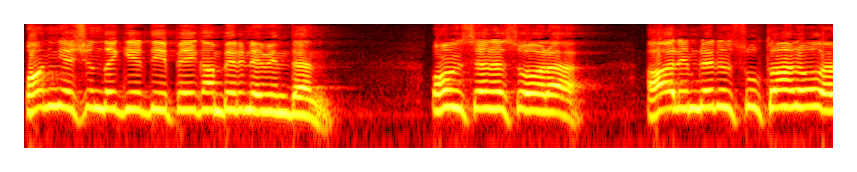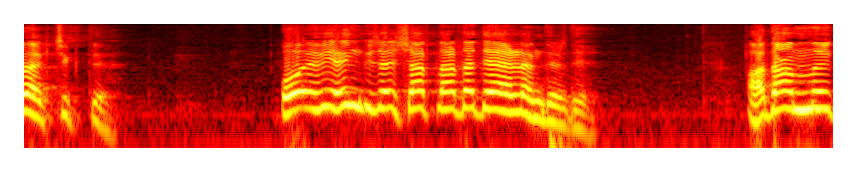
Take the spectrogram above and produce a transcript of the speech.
10 yaşında girdiği peygamberin evinden 10 sene sonra alimlerin sultanı olarak çıktı. O evi en güzel şartlarda değerlendirdi. Adamlık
